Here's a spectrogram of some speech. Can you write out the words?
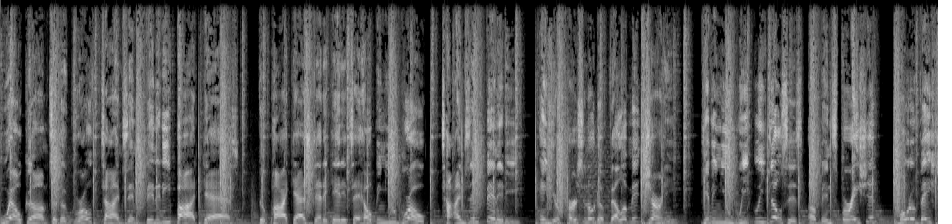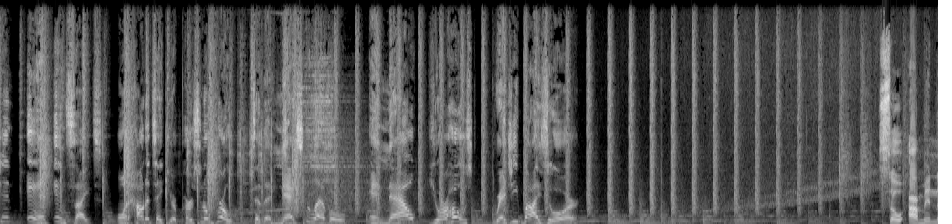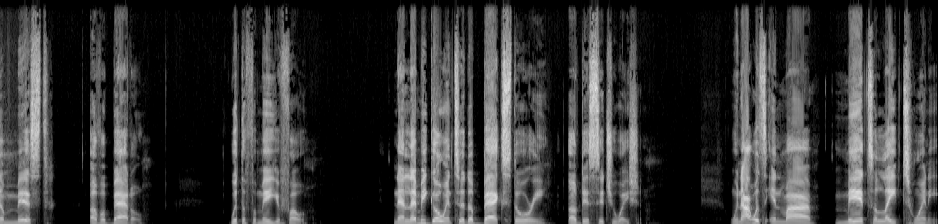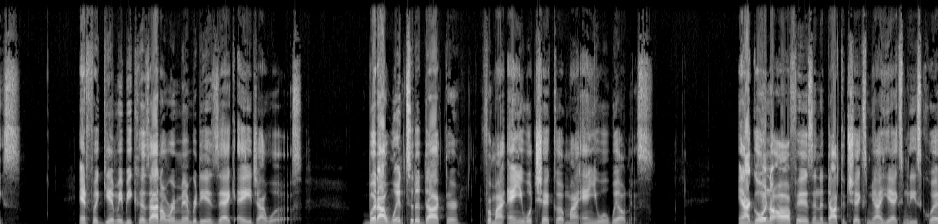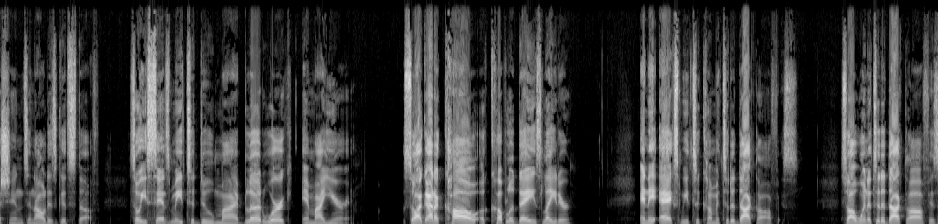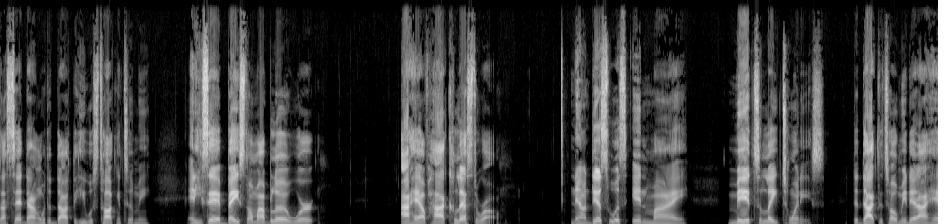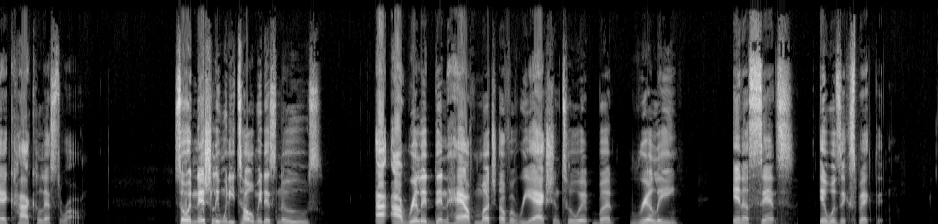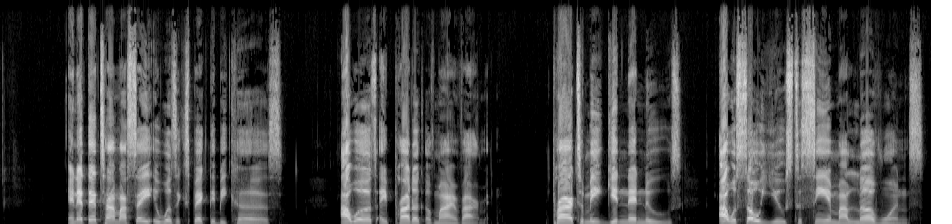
Welcome to the Growth Times Infinity podcast, the podcast dedicated to helping you grow times infinity in your personal development journey, giving you weekly doses of inspiration, motivation, and insights on how to take your personal growth to the next level. And now, your host, Reggie Bizor. So I'm in the midst of a battle with a familiar foe. Now, let me go into the backstory of this situation. When I was in my mid to late 20s, and forgive me because I don't remember the exact age I was, but I went to the doctor for my annual checkup, my annual wellness. And I go in the office and the doctor checks me out. He asks me these questions and all this good stuff. So he sends me to do my blood work and my urine. So I got a call a couple of days later and they asked me to come into the doctor office. So I went into the doctor office. I sat down with the doctor. He was talking to me and he said, based on my blood work, I have high cholesterol. Now, this was in my mid to late 20s the doctor told me that I had high cholesterol. So initially, when he told me this news, I, I really didn't have much of a reaction to it, but really, in a sense, it was expected. And at that time, I say it was expected because I was a product of my environment. Prior to me getting that news, I was so used to seeing my loved ones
